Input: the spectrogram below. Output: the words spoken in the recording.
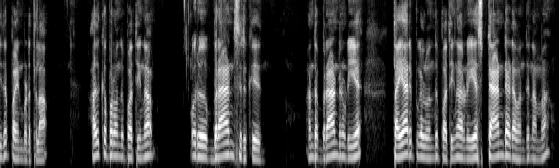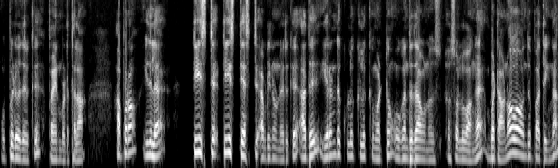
இதை பயன்படுத்தலாம். அதுக்கப்புறம் வந்து பார்த்திங்கன்னா ஒரு பிராண்ட்ஸ் இருக்குது அந்த பிராண்டினுடைய தயாரிப்புகள் வந்து பார்த்திங்கன்னா அதனுடைய ஸ்டாண்டர்டை வந்து நம்ம ஒப்பிடுவதற்கு பயன்படுத்தலாம். அப்புறம் இதில் டீஸ்ட் டீஸ் டெஸ்ட் அப்படின்னு ஒன்று இருக்குது அது இரண்டு குழுக்களுக்கு மட்டும் உகந்ததாக ஒன்று சொல்லுவாங்க. பட் அனோவா வந்து பார்த்திங்கன்னா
